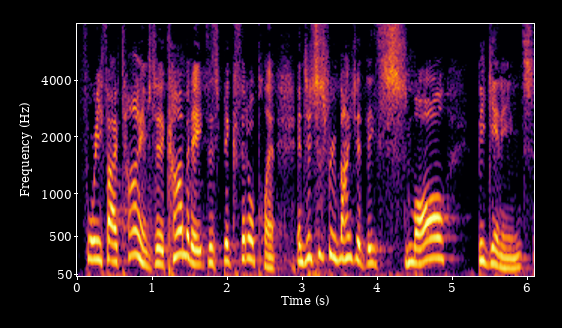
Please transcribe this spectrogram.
45 times to accommodate this big fiddle plant. And it just reminds you that these small beginnings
